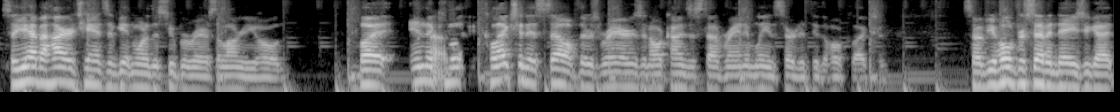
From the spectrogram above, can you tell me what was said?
So you have a higher chance of getting one of the super rares the longer you hold. But in the Oh. coll- collection itself, there's rares and all kinds of stuff randomly inserted through the whole collection. So if you hold for seven days, you got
